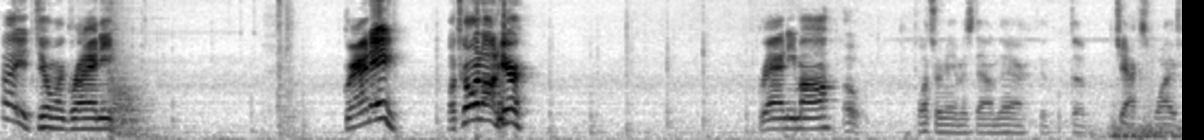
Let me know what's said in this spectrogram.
How you doing, Granny? Granny? What's going on here? Granny Ma? Oh, what's her name is down there? The, the Jack's wife.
